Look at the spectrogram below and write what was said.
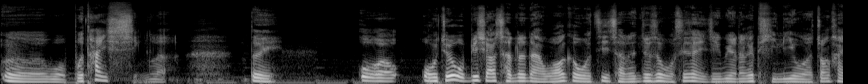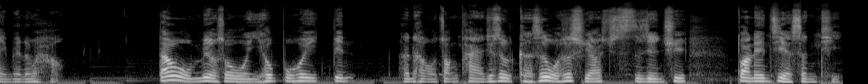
呃，我不太行了。对，我，我觉得我必须要承认啊，我要跟我自己承认，就是我现在已经没有那个体力，我的状态也没有那么好。当然我没有说我以后不会变很好的状态，就是可是我是需要时间去锻炼自己的身体。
